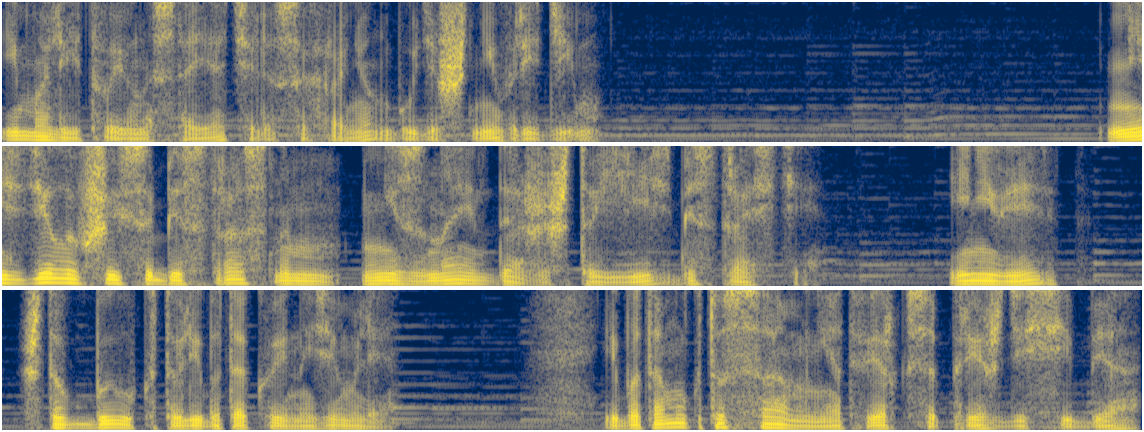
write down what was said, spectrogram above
и молитвою настоятеля сохранен будешь невредим. Не сделавшийся бесстрастным не знает даже, что есть бесстрастие, и не верит, что был кто-либо такой на земле. Ибо тому, кто сам не отвергся прежде себя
